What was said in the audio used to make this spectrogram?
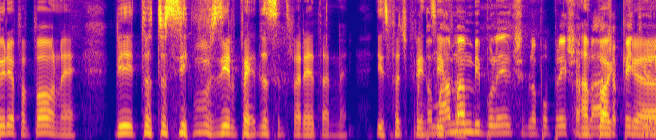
ure pa pol, ne, bi tudi vsi vozili 50, verjetno. Iz pač Pa principa. malo manj bi bolelo, če bi bila poprečna plača Ampak 5 ur.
